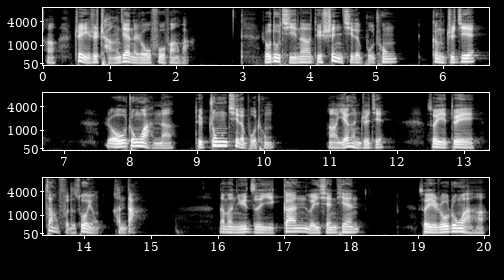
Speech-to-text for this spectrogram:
啊，这也是常见的揉腹方法。揉肚脐呢，对肾气的补充更直接；揉中脘呢，对中气的补充啊也很直接，所以对脏腑的作用很大。那么女子以肝为先天。所以揉中脘啊，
